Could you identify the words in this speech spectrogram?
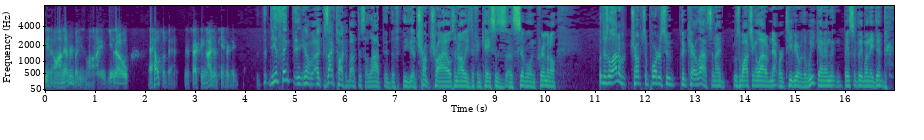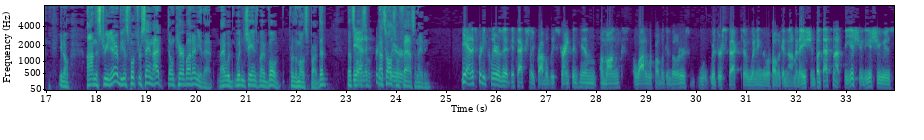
you know on everybody's mind, you know, a health event affecting either candidate. Do you think you know? Because I've talked about this a lot, the, the, the Trump trials and all these different cases, uh, civil and criminal. But there's a lot of Trump supporters who could care less. And I was watching a lot of network TV over the weekend, and basically when they did, you know, on the street interviews, folks were saying, "I don't care about any of that. I would wouldn't change my vote for the most part." That that's Yeah, also that's also fascinating. Yeah, and it's pretty clear that it's actually probably strengthened him amongst a lot of Republican voters w- with respect to winning the Republican nomination. But that's not the issue. The issue is,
